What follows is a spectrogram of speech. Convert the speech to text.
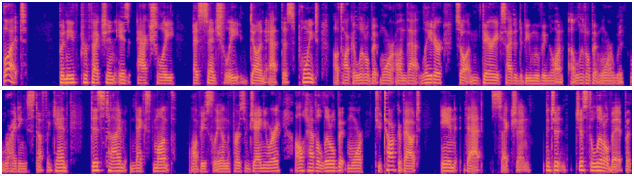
but Beneath Perfection is actually essentially done at this point. I'll talk a little bit more on that later, so I'm very excited to be moving on a little bit more with writing stuff again. This time next month, obviously on the 1st of January, I'll have a little bit more to talk about in that section. Just a little bit, but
